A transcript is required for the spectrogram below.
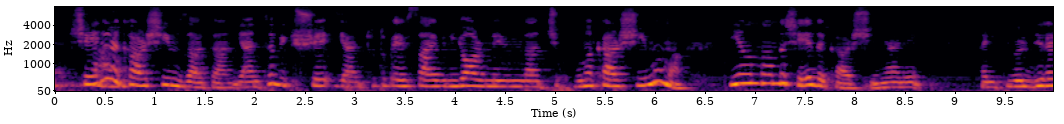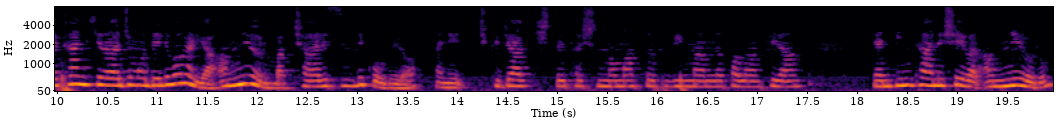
Evet, Şeylere yani. karşıyım zaten. Yani tabii ki şey yani tutup ev sahibini yarın evimden çık buna karşıyım ama bir yandan da şeye de karşıyım. Yani hani ki böyle direten kiracı modeli var ya anlıyorum bak çaresizlik oluyor. Hani çıkacak işte taşınma masrafı bilmem ne falan filan. Yani bin tane şey var anlıyorum.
